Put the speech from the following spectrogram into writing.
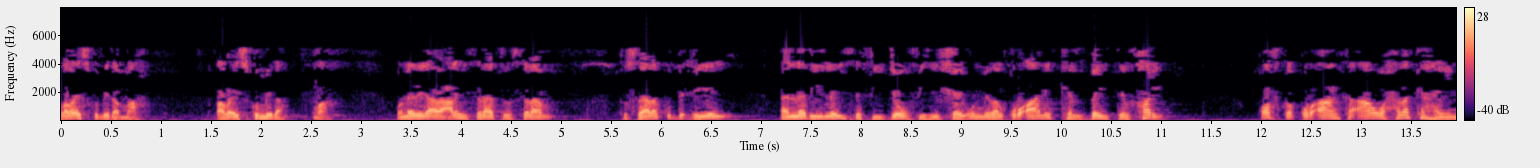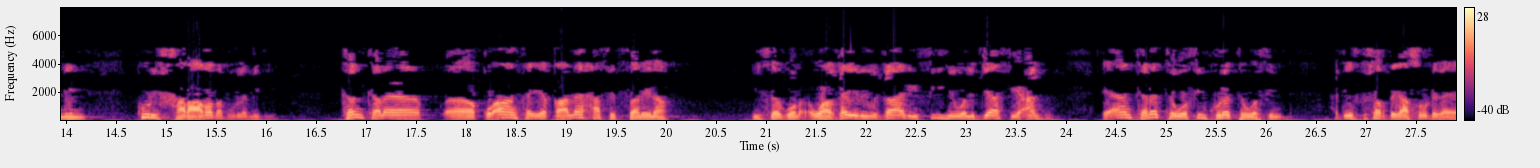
laba isku mida maaha. Laba isku mid ah maaha oo nabigaaba calayhi salaatu wasalaam tusaale ku bixiyey alladii laysa fii jawfihi shay-un min alqur'aani kaalbeyti alkharib. Qofka qur'aanka aan waxba ka haynin guri kharaabada buu la mid kan kale qur'aanka yaqaanee xafidsanina isaguna waa gayri alghaali fiihi waaljaafi canhu ee aan kana tawafin kuna tawafin. Xadiidku shardigaasuu dhigay.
